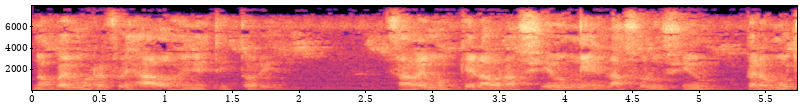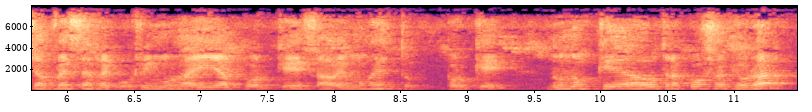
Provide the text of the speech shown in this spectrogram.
Nos vemos reflejados en esta historia. Sabemos que la oración es la solución, pero muchas veces recurrimos a ella porque sabemos esto, porque no nos queda otra cosa que orar,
